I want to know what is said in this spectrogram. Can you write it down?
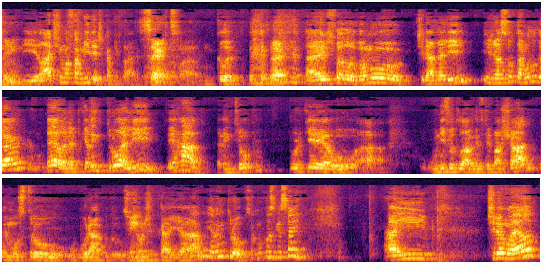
Né? Sim. E lá tinha uma família de capivaras. né? Certo. Uma- um clã. Certo. Aí a gente falou, vamos tirar dali e já soltar no lugar dela, né? Porque ela entrou ali errado. Ela entrou por- porque o, a- o nível do lago deve ter baixado, né? mostrou o, buraco do, de onde caía a água e ela entrou, só que não conseguia sair. Aí tiramos ela,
